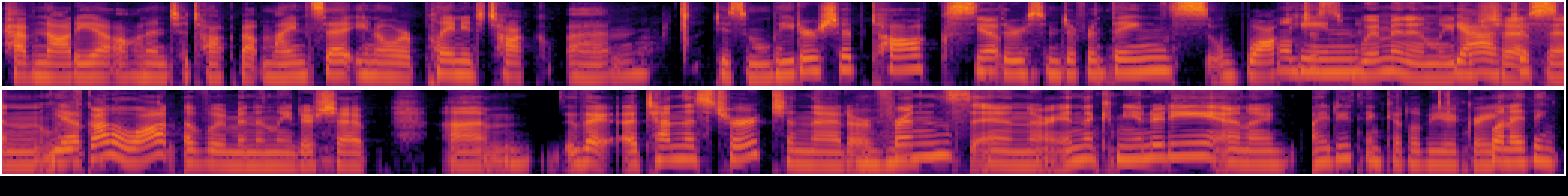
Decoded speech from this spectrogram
have Nadia on and to talk about mindset. You know, we're planning to talk, um, do some leadership talks Yep. through some different things, walking. Well, just women in leadership, Yeah, just- and we've yep. got a lot of women in leadership um, that attend this church and that are Mhm. friends and are in the community. And I, I do think it'll be a great. When I think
